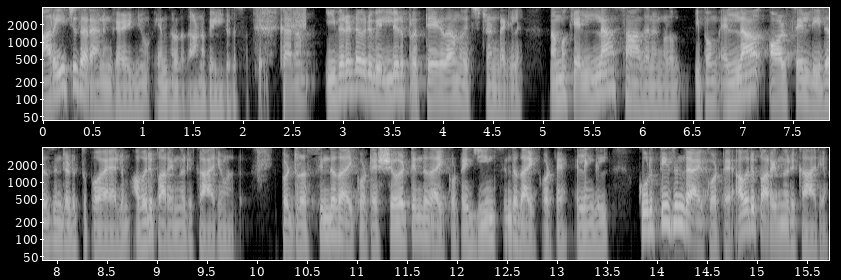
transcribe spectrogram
അറിയിച്ചു തരാനും കഴിഞ്ഞു എന്നുള്ളതാണ് വലിയൊരു സത്യം. കാരണം ഇവരുടെ ഒരു വലിയൊരു പ്രത്യേകത എന്ന് വെച്ചിട്ടുണ്ടെങ്കിൽ നമുക്ക് എല്ലാ സാധനങ്ങളും ഇപ്പം എല്ലാ ഹോൾസെയിൽ ഡീലേഴ്സിന്റെ അടുത്ത് പോയാലും അവർ പറയുന്ന ഒരു കാര്യമുണ്ട്. ഇപ്പോൾ ഡ്രസ്സിന്റെതായിക്കോട്ടെ ഷർട്ടിന്റെതായിക്കോട്ടെ ജീൻസിന്റെതായിക്കോട്ടെ അല്ലെങ്കിൽ കുർത്തീസിന്റെ ആയിക്കോട്ടെ അവർ പറയുന്ന ഒരു കാര്യം.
